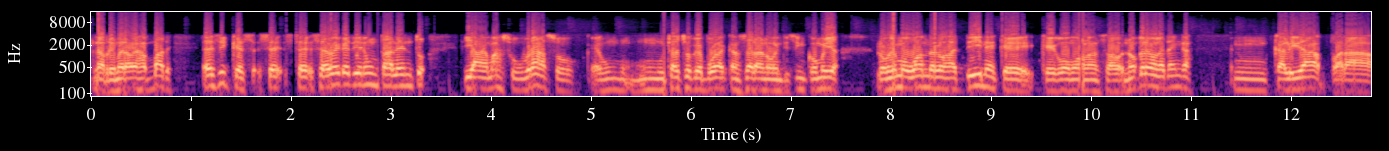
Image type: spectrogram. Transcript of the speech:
la primera vez al bate. Es decir, que se, se, se ve que tiene un talento y además su brazo, que es un, un muchacho que puede alcanzar a 95 millas. Lo mismo Juan de los Jardines que, que como lanzador. No creo que tenga mm, calidad para,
